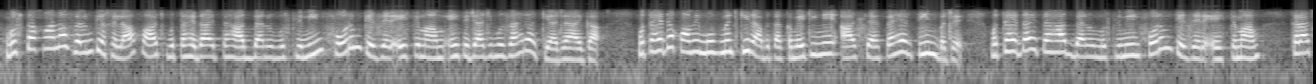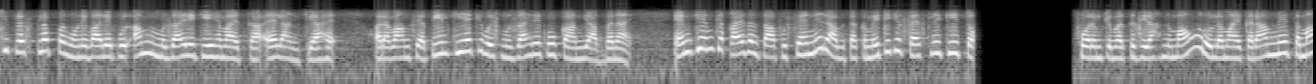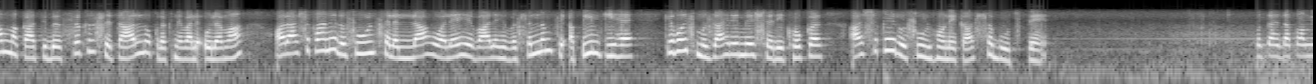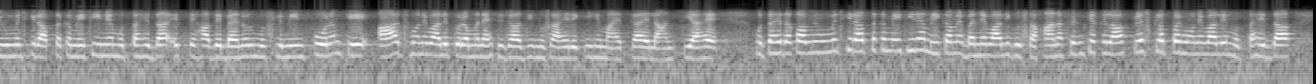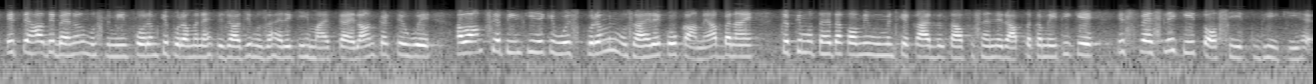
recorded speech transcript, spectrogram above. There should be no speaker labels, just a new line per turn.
गुस्ताखाना film के खिलाफ आज मुतहदा इतिहाद बैन मुस्लिमीन फोरम के जेर एहतमाम एहतजाजी मुजाहरा किया जाएगा। मुतहदा कौमी मूवमेंट की रबता कमेटी ने आज सहपहर तीन बजे मुतहदा इतिहाद बैन मुस्लिमीन फोरम के जेर एहतमाम कराची प्रेस क्लब पर होने वाले पुरअमन मुजाहरे की हिमायत का ऐलान किया है और आवाम से अपील की है कि वो इस मुजाहरे को कामयाब बनाए। एम के एम के कायद अल्ताफ हुसैन ने रबता कमेटी के फैसले की फोरम के मरकजी रहनुमाओं और उलमा कराम ने तमाम मकातब फ़िक्र से ताल्लुक़ रखने वाले उलमा और आशिकान रसूल सल्लल्लाहु अलैहि वसल्लम से अपील की है कि वो इस मुजाहरे में शरीक होकर आशिक रसूल होने का सबूत दें।
मुतहदा कौमी मूवमेंट की रबता कमेटी ने मुतहदा इतिहाद बैन मुस्लिमीन फोरम के आज होने वाले पुरमन एहतजाजी मुजाहरे की हिमायत का ऐलान किया है। मुतहदा कौमी उम्मीद की रबता कमेटी ने अमरीका में बनने वाली गुस्साखाना फ़िल्म के खिलाफ प्रेस क्लब पर होने वाले मुतहदा इतिहाद बैन मुस्लिमीन फोरम के पुरमन एहतजाजी मुजाहरे की हिमायत का ऐलान करते हुए आवाम से अपील की है कि वो इस पुरमन मुजाहरे को कामयाब बनाएँ, जबकि मुतहदा कौमी मूवमेंट के कायद अल्ताफ हुसैन ने रबता कमेटी के इस फैसले की तोसीक भी की है।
